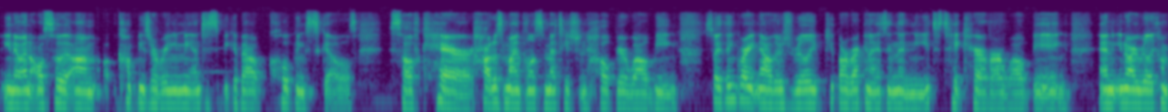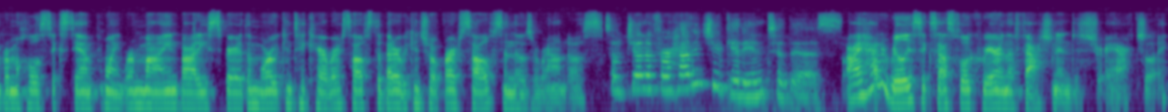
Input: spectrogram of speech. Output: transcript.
You know, and also um, companies are bringing me in to speak about coping skills, self care. How does mindfulness and meditation help your well being? So I think right now there's really people are recognizing the need to take care of our well being. And, you know, I really come from a holistic standpoint where mind, body, spirit, the more we can take care of ourselves, the better we can show up for ourselves and those around us. So, Jennifer, how did you get into this? I had a really successful career in the fashion industry, actually.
